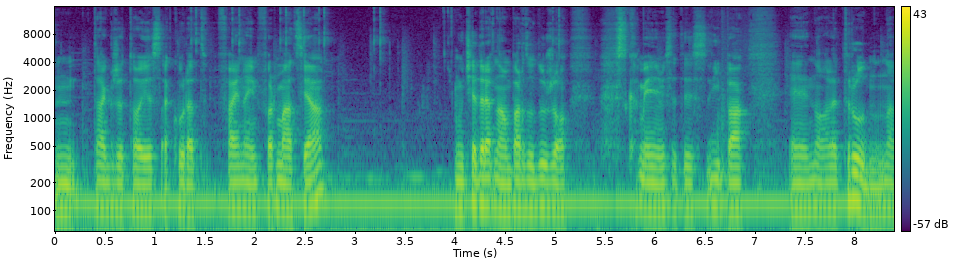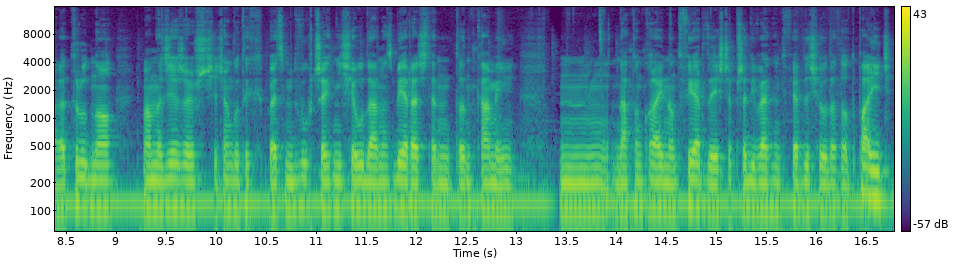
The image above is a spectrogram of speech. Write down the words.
mm, także to jest akurat fajna informacja. Ucie drewna mam bardzo dużo, z kamieniem niestety jest lipa, e, no ale trudno, no ale trudno. Mam nadzieję, że już w ciągu tych powiedzmy dwóch, trzech dni się uda nazbierać ten, ten kamień mm, na tą kolejną twierdzę. Jeszcze przed eventem twierdzy się uda to odpalić.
